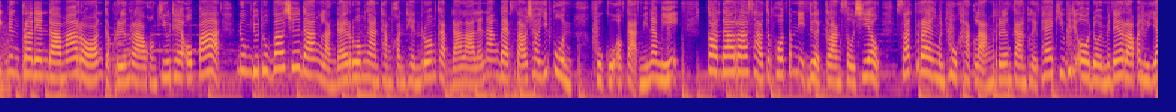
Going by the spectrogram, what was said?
อีกหนึ่งประเด็นดราม่าร้อนกับเรื่องราวของคิวเทโอป้าหนุ่มยูทูบเบอร์ชื่อดังหลังได้ร่วมงานทำคอนเทนต์ร่วมกับดาราและนางแบบสาวชาวญี่ปุ่น ฟูกุโอกะมินามิ ก่อนดาราสาวจะโพสต์ตำหนิเดือดกลางโซเชียล ซัดแรงเหมือนถูกหักหลังเรื่องการเผยแพร่คลิปวิดีโอโดยไม่ได้รับอนุญ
